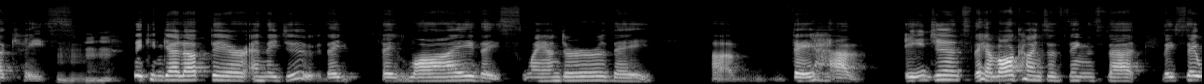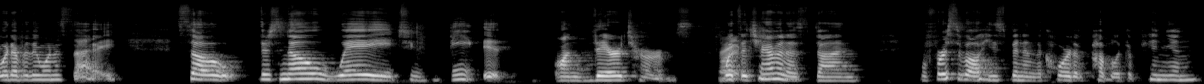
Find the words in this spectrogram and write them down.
a case. mhm, Mhm. They can get up there and they do. They they lie, they slander, they um, they have agents, they have all kinds of things that they say whatever they want to say. So there's no way to beat it on their terms. What the chairman has done, well, first of all, he's been in the court of public opinion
